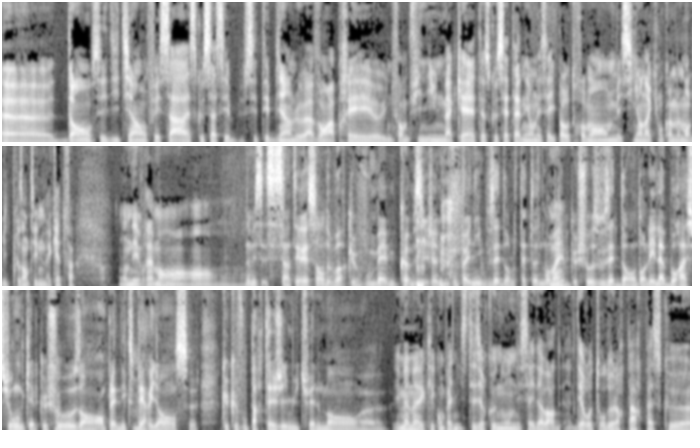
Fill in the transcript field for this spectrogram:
Euh, dans, on s'est dit, tiens, on fait ça. Est-ce que ça, c'était bien le avant-après, euh, une forme finie, une maquette? Est-ce que cette année, on n'essaye pas autrement? Mais s'il y en a qui ont quand même envie de présenter une maquette, enfin, on est vraiment en. Non mais c'est- intéressant de voir que vous-même, comme ces jeunes compagnies, vous êtes dans le tâtonnement Ouais. de quelque chose, vous êtes dans, dans l'élaboration de quelque chose, en, en pleine expérience, euh, que, que vous partagez mutuellement. euh. Et même avec les compagnies, c'est-à-dire que nous, on essaye d'avoir des retours de leur part parce que euh,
